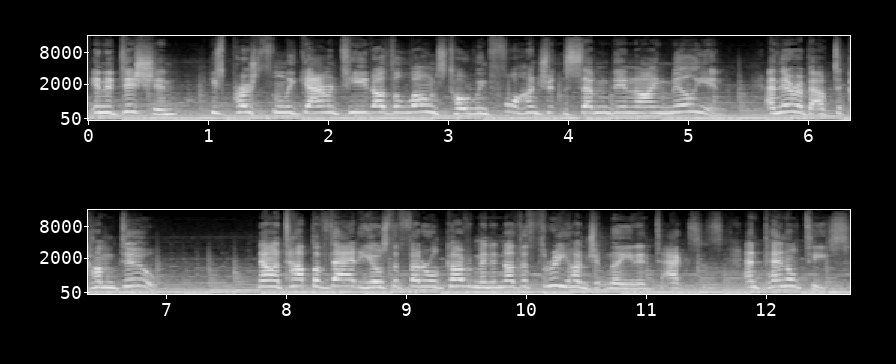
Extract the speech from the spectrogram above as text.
In addition, he's personally guaranteed other loans totaling 479 million, and they're about to come due. Now on top of that, he owes the federal government another 300 million in taxes and penalties.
